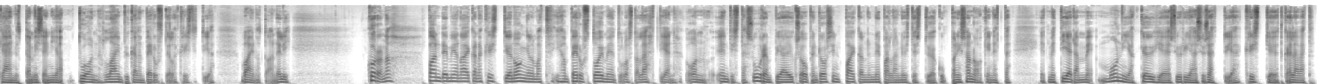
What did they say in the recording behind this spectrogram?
käännyttämisen ja tuon lainpykälän perusteella kristittyjä vainotaan. Eli korona pandemian aikana kristittyjen ongelmat ihan perustoimeentulosta lähtien on entistä suurempia. Yksi Open Doorsin paikallinen nepalainen yhteistyökumppani sanookin, että, että me tiedämme monia köyhiä ja syrjään sysättyjä kristittyjä, jotka elävät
